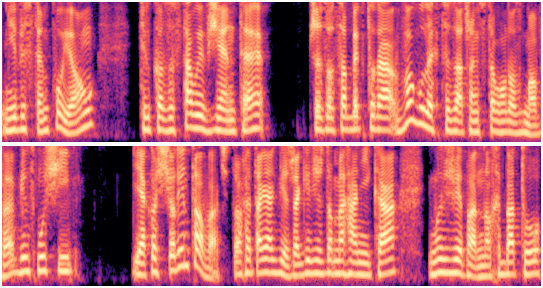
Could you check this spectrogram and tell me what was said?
nie występują, tylko zostały wzięte przez osobę, która w ogóle chce zacząć z tobą rozmowę, więc musi jakoś się orientować. Trochę tak jak wiesz, jak jedziesz do mechanika i mówisz, wie pan, no chyba tu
